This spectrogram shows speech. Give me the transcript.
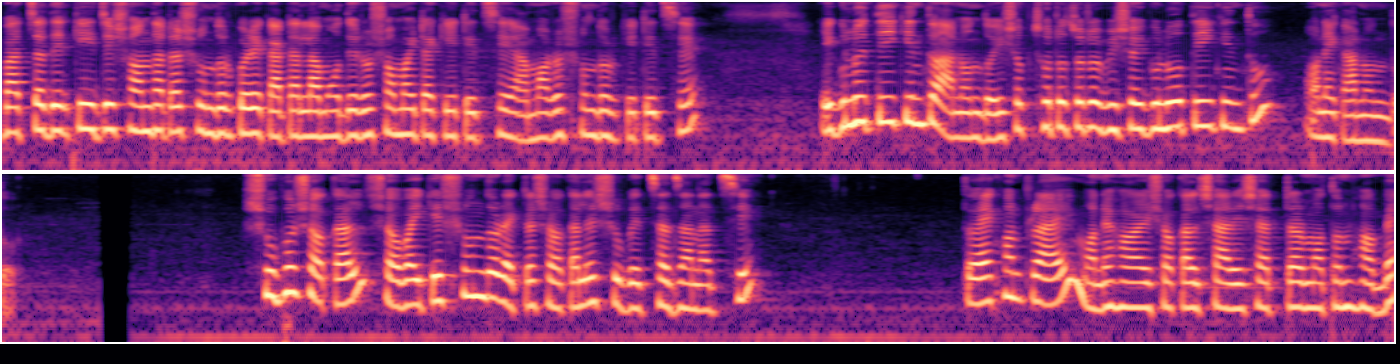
বাচ্চাদেরকে এই যে সন্ধ্যাটা সুন্দর করে কাটালাম, ওদেরও সময়টা কেটেছে, আমারও সুন্দর কেটেছে। এগুলোতেই কিন্তু আনন্দ এইসব ছোট ছোট বিষয়গুলোতেই কিন্তু অনেক আনন্দ। শুভ সকাল, সবাইকে সুন্দর একটা সকালের শুভেচ্ছা জানাচ্ছি। তো এখন প্রায় মনে হয় সকাল সাড়ে সাতটার মতন হবে।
